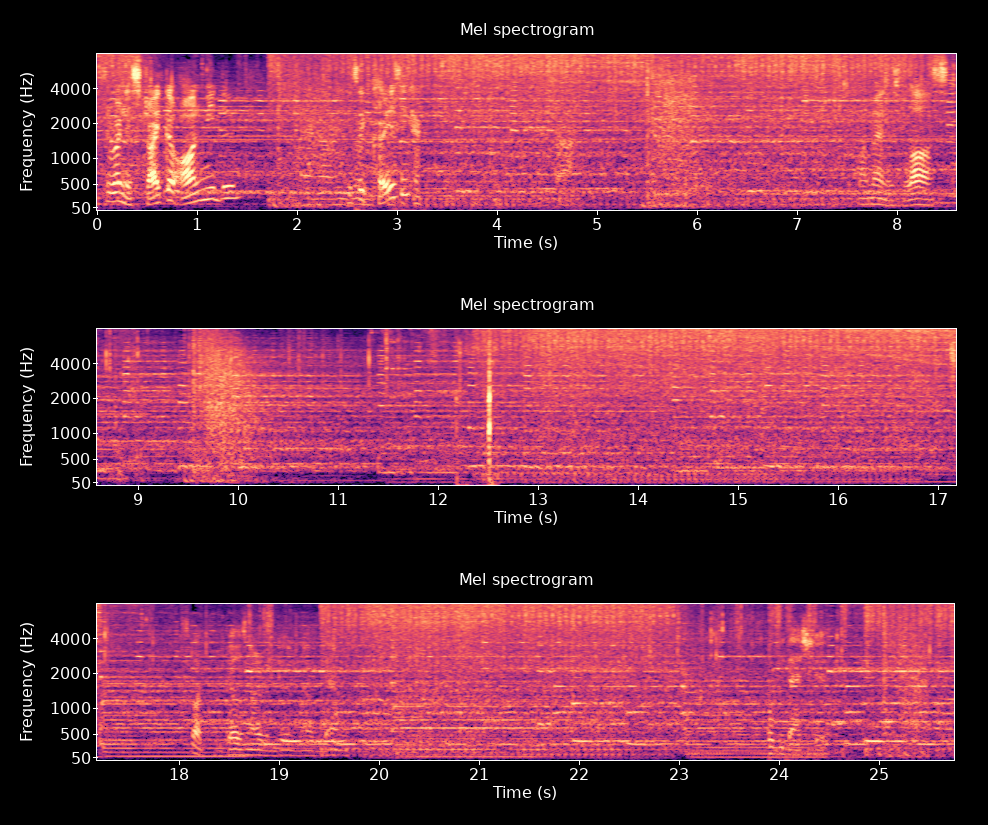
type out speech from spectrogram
Is he running striker on me, dude? Is it crazy? My man is lost. Those not even doing that shit.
